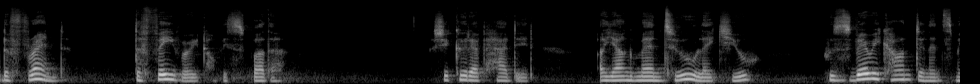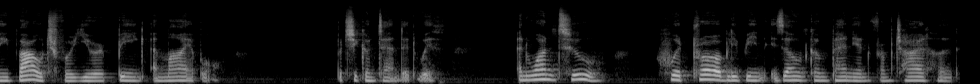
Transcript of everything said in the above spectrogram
the friend, the favourite of his father. She could have added, a young man too, like you, whose very countenance may vouch for your being amiable. But she contended with, and one too, who had probably been his own companion from childhood,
